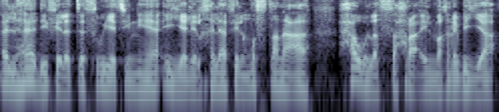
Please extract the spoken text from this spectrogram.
الهادف إلى التسوية النهائية للخلاف المصطنع حول الصحراء المغربية.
